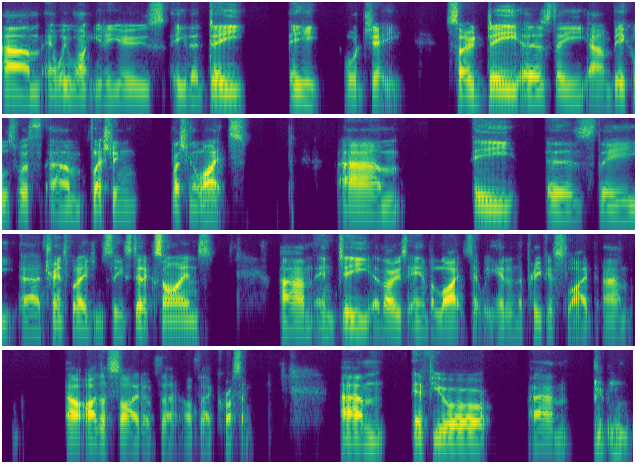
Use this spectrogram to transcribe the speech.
um, and we want you to use either D, E or G. So D is the um, vehicles with um, flashing flashing lights Um, E is the uh, transport agency static signs. Um, and G are those amber lights that we had in the previous slide, um, either side of the of the crossing. Um, if you're um,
